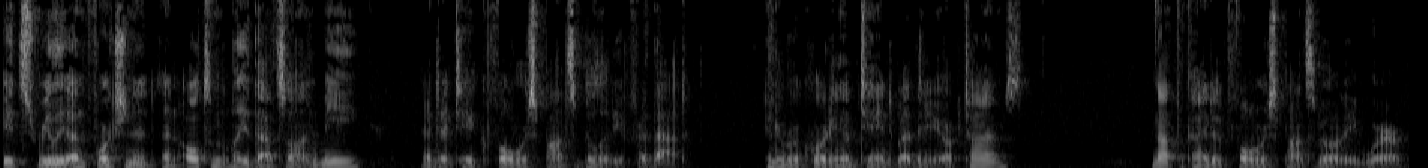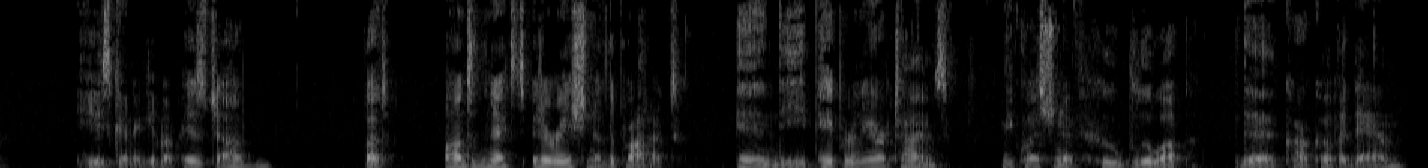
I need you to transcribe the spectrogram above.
It's really unfortunate, and ultimately that's on me, and I take full responsibility for that, in a recording obtained by the New York Times. Not the kind of full responsibility where he's going to give up his job, but on to the next iteration of the product. In the paper New York Times, the question of who blew up the Kakhovka Dam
